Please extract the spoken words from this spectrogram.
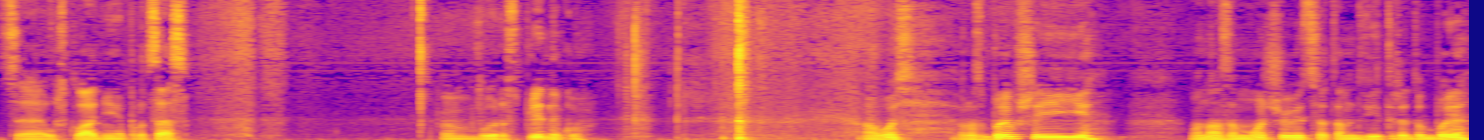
це ускладнює процес в розпліднику. А ось розбивши її, вона замочується там 2-3 доби.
